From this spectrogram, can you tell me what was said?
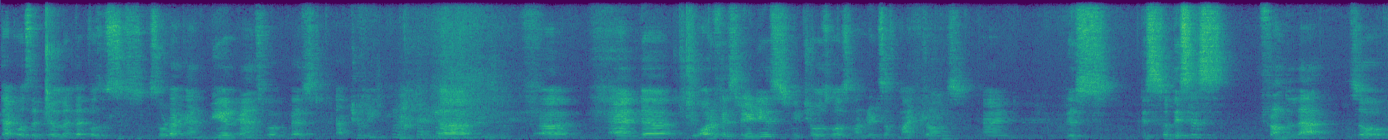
that was the drill and that was a soda can. Beer cans work best, actually. Uh, uh, and uh, the orifice radius we chose was hundreds of microns. And this, this, so this is from the lab. So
